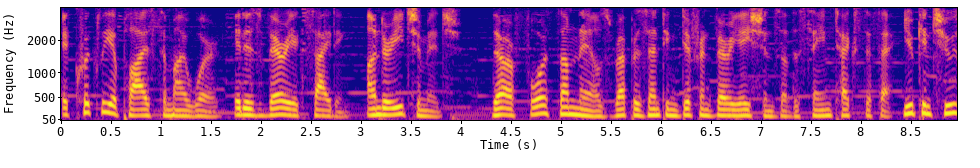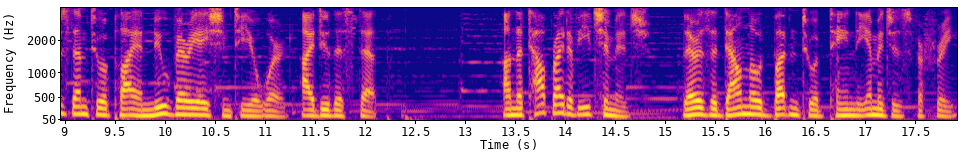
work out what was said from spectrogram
It quickly applies to my word. It is very exciting. Under each image, there are four thumbnails representing different variations of the same text effect. You can choose them to apply a new variation to your word. I do this step. On the top right of each image, there is a download button to obtain the images for free.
